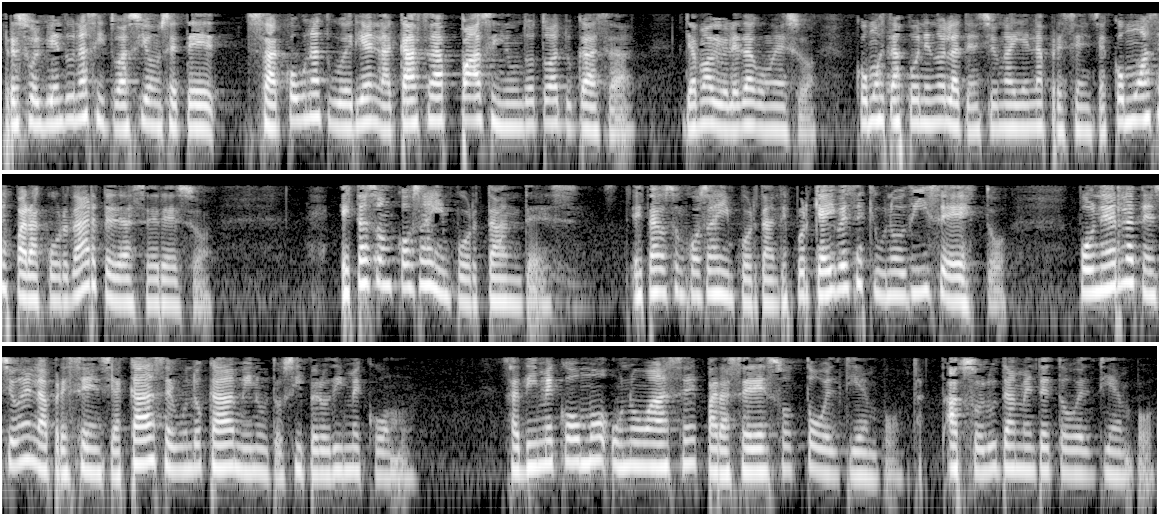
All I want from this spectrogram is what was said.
resolviendo una situación, se te sacó una tubería en la casa, pasa, inundó toda tu casa, llama a Violeta con eso. ¿Cómo estás poniendo la atención ahí en la presencia? ¿Cómo haces para acordarte de hacer eso? Estas son cosas importantes. Estas son cosas importantes, porque hay veces que uno dice esto, poner la atención en la presencia, cada segundo, cada minuto, sí, pero dime cómo. O sea, dime cómo uno hace para hacer eso todo el tiempo, absolutamente todo el tiempo.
